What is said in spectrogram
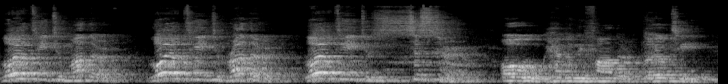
loyalty to mother, loyalty to brother, loyalty to sister. Oh, Heavenly Father, loyalty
